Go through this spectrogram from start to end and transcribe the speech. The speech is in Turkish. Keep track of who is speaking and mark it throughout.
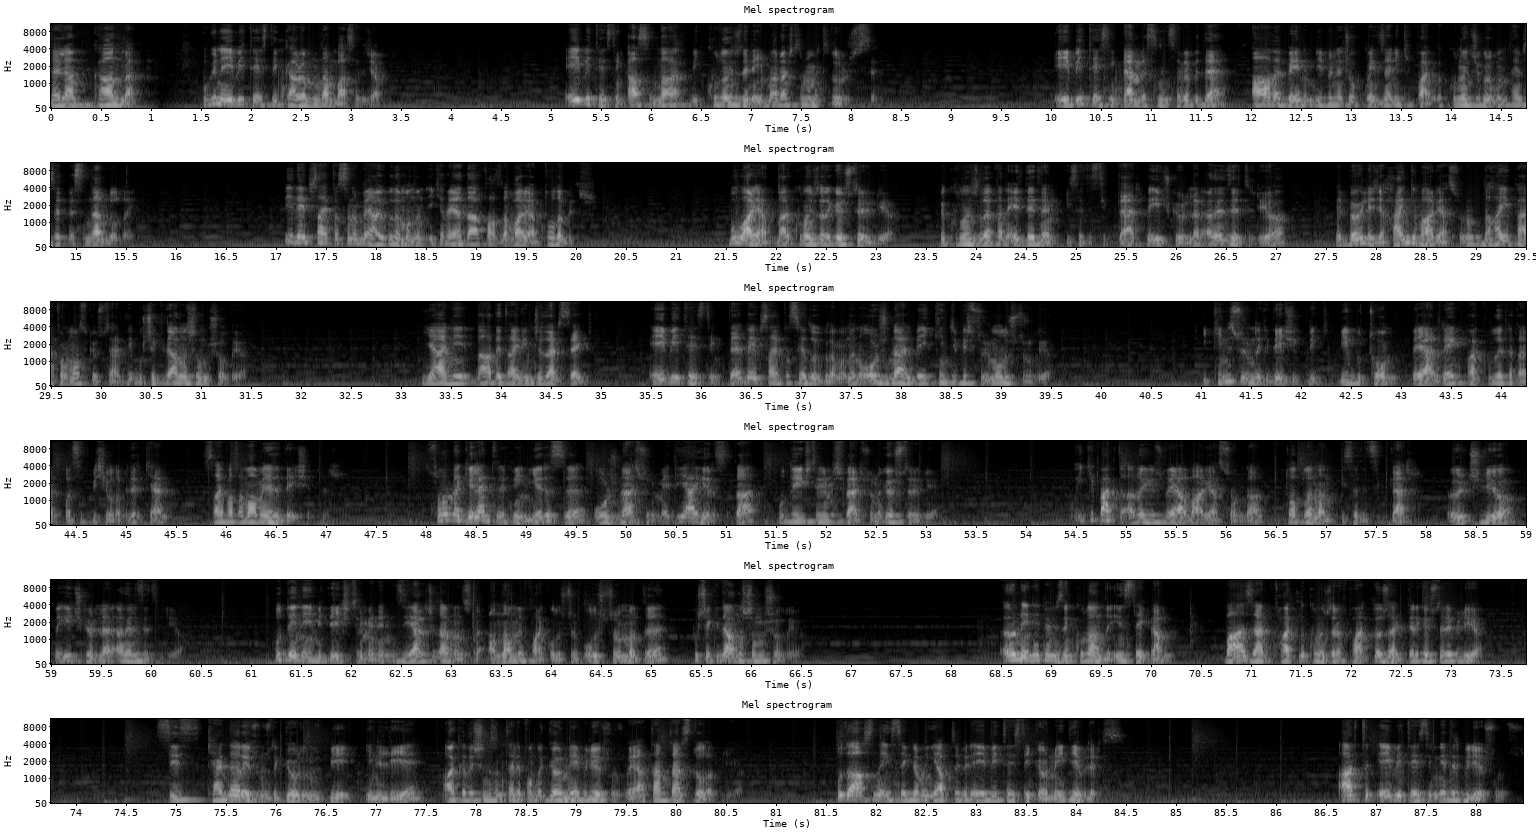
Speaker 1: Selam, Kaan ben. Bugün A-B testing kavramından bahsedeceğim. A-B testing aslında bir kullanıcı deneyimi araştırma metodolojisi. A-B testing denmesinin sebebi de A ve B'nin birbirine çok benzeyen iki farklı kullanıcı grubunu temsil etmesinden dolayı. Bir web sayfasının veya uygulamanın iki veya daha fazla varyantı olabilir. Bu varyantlar kullanıcılara gösteriliyor ve kullanıcılardan elde edilen istatistikler ve içgörüler analiz ediliyor ve böylece hangi varyasyonun daha iyi performans gösterdiği bu şekilde anlaşılmış oluyor. Yani daha detaylı incelersek, A-B testing'de web sayfası ya da uygulamanın orijinal ve ikinci bir sürümü oluşturuluyor. İkinci sürümdeki değişiklik bir buton veya renk farklılığı kadar basit bir şey olabilirken sayfa tamamıyla da değişebilir. Sonra gelen trafiğin yarısı orijinal sürüme, diğer yarısı da bu değiştirilmiş versiyonu gösteriliyor. Bu iki farklı arayüz veya varyasyondan toplanan istatistikler ölçülüyor ve içgörüler analiz ediliyor. Bu deneyimi değiştirmenin ziyaretçi davranışında anlamlı fark oluşturup oluşturulmadığı bu şekilde anlaşılmış oluyor. Örneğin hepimizin kullandığı Instagram bazen farklı kullanıcılara farklı özellikleri gösterebiliyor. Siz kendi arayüzünüzde gördüğünüz bir yeniliği arkadaşınızın telefonda görmeyebiliyorsunuz veya tam tersi de olabiliyor. Bu da aslında Instagram'ın yaptığı bir A-B testing örneği diyebiliriz. Artık A-B testing nedir biliyorsunuz.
